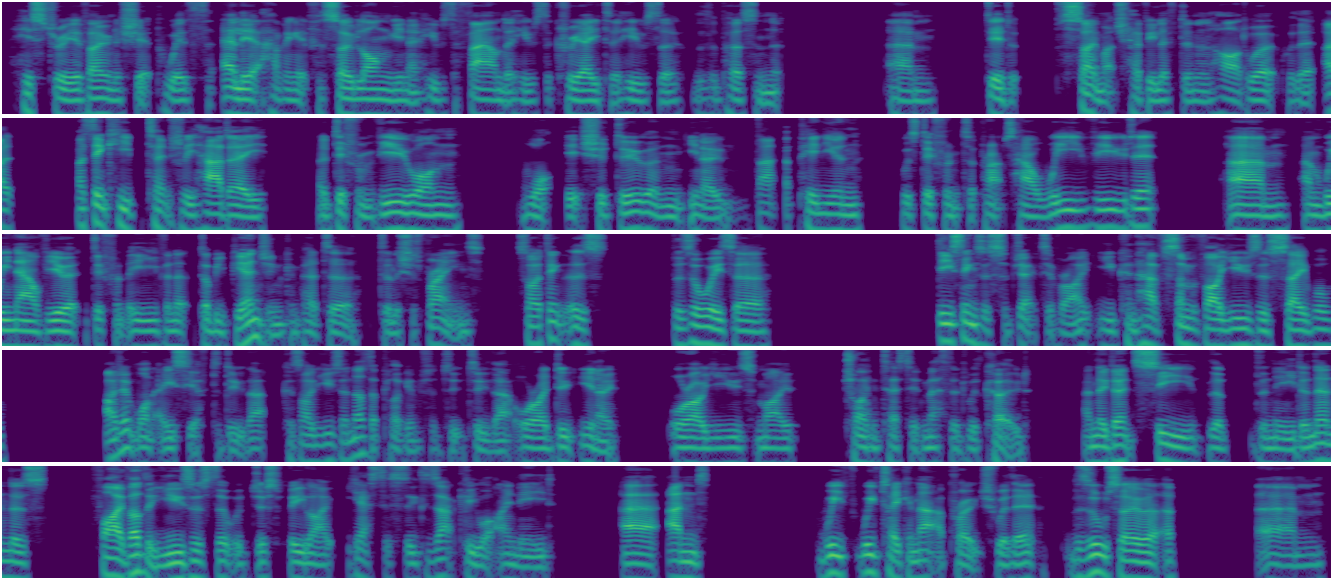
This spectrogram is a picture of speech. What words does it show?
history of ownership with Elliot having it for so long. You know, he was the founder, he was the creator, he was the the person that um, did so much heavy lifting and hard work with it. I I think he potentially had a a different view on what it should do, and you know that opinion was different to perhaps how we viewed it. Um, and we now view it differently, even at WP Engine compared to Delicious Brains. So I think there's there's always a these things are subjective, right? You can have some of our users say, well, I don't want ACF to do that because I use another plugin to do, do that, or I do, you know, or I'll use my tried and tested method with code, and they don't see the the need. And then there's five other users that would just be like, yes, this is exactly what I need, uh, and we've we've taken that approach with it. There's also a um,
